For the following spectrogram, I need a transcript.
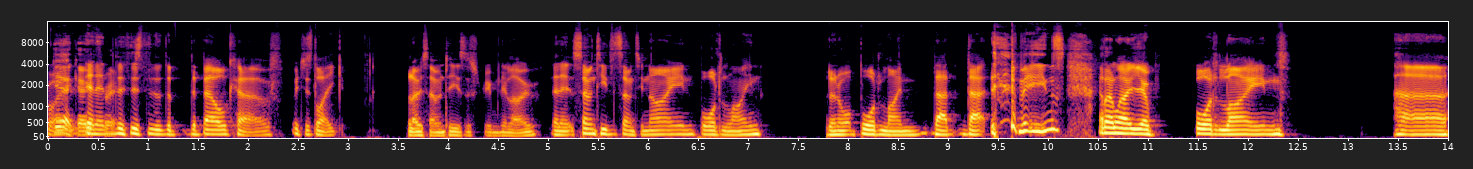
Yeah, go and for it. This is the, the the bell curve, which is like below 70 is extremely low. Then it's 70 to 79, borderline. I don't know what borderline that that means. I don't like your borderline. Uh,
